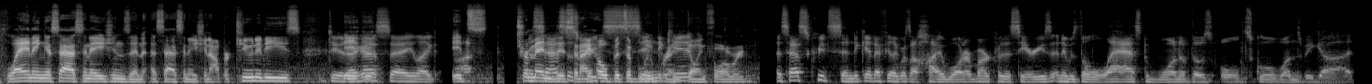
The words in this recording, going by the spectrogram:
planning assassinations and assassination opportunities. Dude, It- I gotta it- say, like, It's tremendous, and I hope it's a blueprint going forward. Assassin's Creed Syndicate, I feel like was a high watermark for the series, and it was the last one of those old school ones we got.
